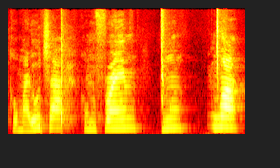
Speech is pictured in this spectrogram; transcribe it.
con Marucha, con mua.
